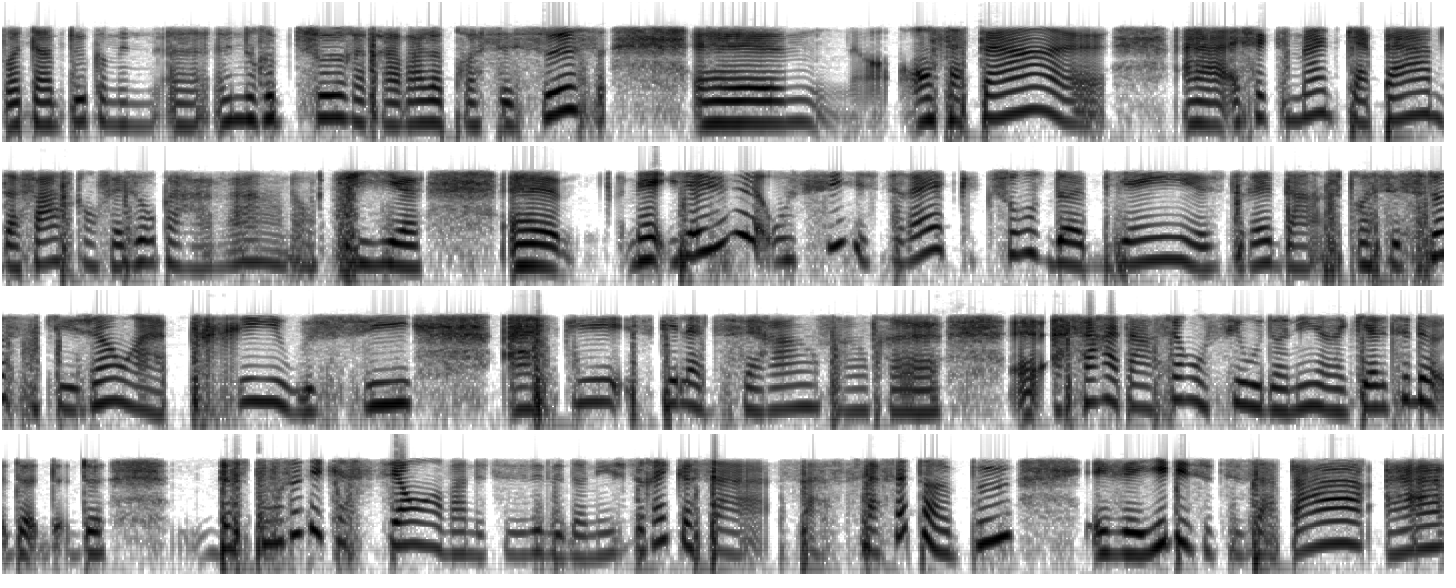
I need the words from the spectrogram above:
va être un peu comme une, une rupture à travers le processus. on s'attend à effectivement être capable de faire ce qu'on faisait auparavant. Donc, puis, mais il y a eu aussi, je dirais, quelque chose de bien, je dirais, dans ce processus-là, c'est que les gens ont appris aussi à ce qu'est ce qu'est la différence entre euh, à faire attention aussi aux données dans lesquelles, tu sais, de, de, de, de, se poser des questions avant d'utiliser des données. Je dirais que ça, ça, ça fait un peu éveiller les utilisateurs à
